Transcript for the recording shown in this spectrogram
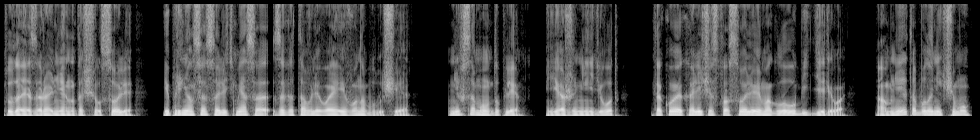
Туда я заранее натащил соли и принялся солить мясо, заготавливая его на будущее. Не в самом дупле. Я же не идиот. Такое количество соли могло убить дерево, а мне это было ни к чему.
